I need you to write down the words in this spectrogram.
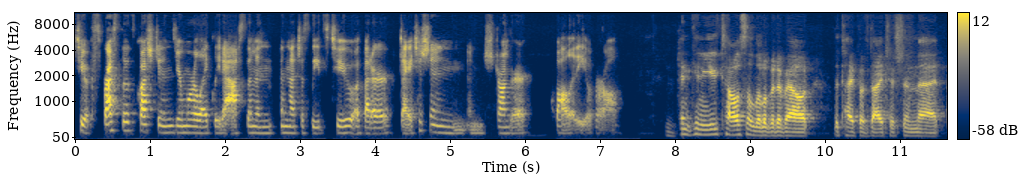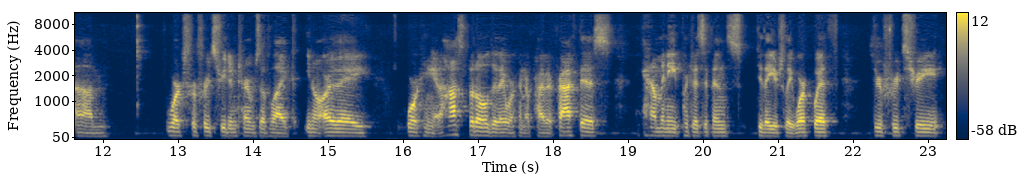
to express those questions you're more likely to ask them and, and that just leads to a better dietitian and stronger quality overall. And can you tell us a little bit about the type of dietitian that um, works for fruit street in terms of like you know are they working at a hospital? Do they work in a private practice? How many participants do they usually work with through Fruit Street?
